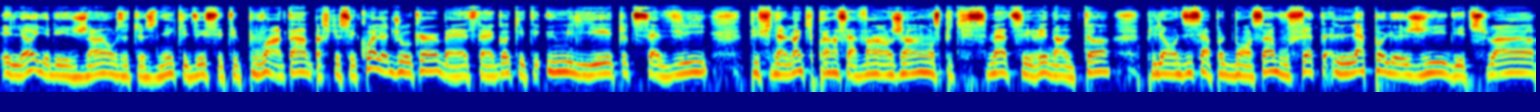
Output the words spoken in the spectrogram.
Et là, il y a des gens aux États-Unis qui disent c'est épouvantable parce que c'est quoi le Joker? Ben, c'est un gars qui été humilié toute sa vie, puis finalement qui prend sa vengeance, puis qui se met à tirer dans le tas. Puis là, on dit ça n'a pas de bon sens. Vous faites l'apologie des tueurs,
